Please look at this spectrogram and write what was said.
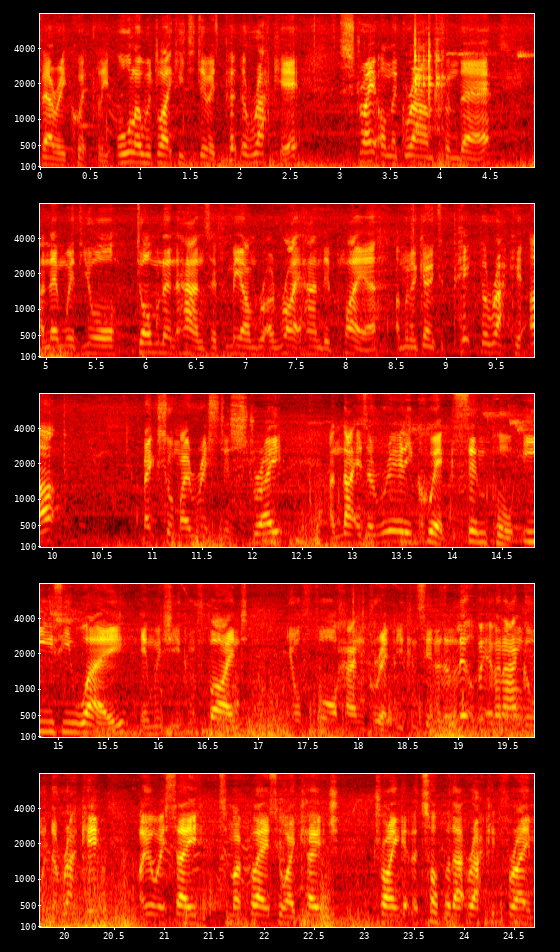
very quickly. All I would like you to do is put the racket straight on the ground from there and then with your dominant hand, so for me I'm a right-handed player, I'm going to go to pick the racket up make sure my wrist is straight and that is a really quick simple easy way in which you can find your forehand grip. You can see there's a little bit of an angle with the racket. I always say to my players who I coach try and get the top of that racket frame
